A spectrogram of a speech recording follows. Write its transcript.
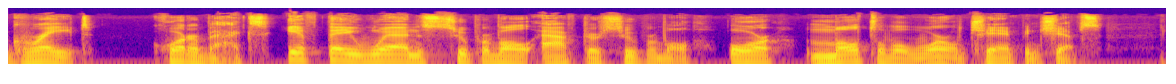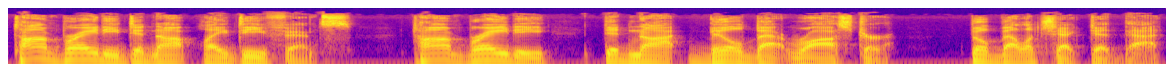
great quarterbacks if they win Super Bowl after Super Bowl or multiple world championships. Tom Brady did not play defense. Tom Brady did not build that roster. Bill Belichick did that.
